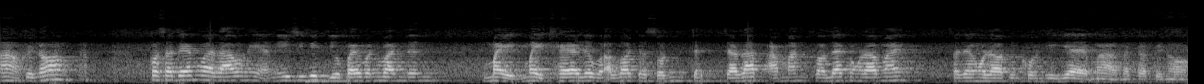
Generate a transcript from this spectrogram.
อ้าวพี่น้อง ก็แสดงว่าเราเนี่ย มีชีวิตอยู่ไปวันวันหนึ่งไม่ไม่แคร์เลยว่าอัลลอฮ์จะสนจะจะรับอามันตอนแรกของเราไหมแสดงว่าเราเป็นคนที่แย่มากนะครับพี่น้อง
